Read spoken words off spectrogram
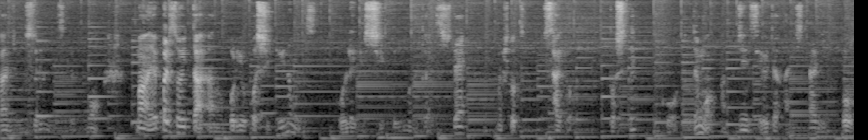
感じもするんですけれども、まあやっぱりそういったあの掘り起こしというのもですね、こう歴史というものに対しての一つの作業としてこうとても人生を豊かにしたり多くの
